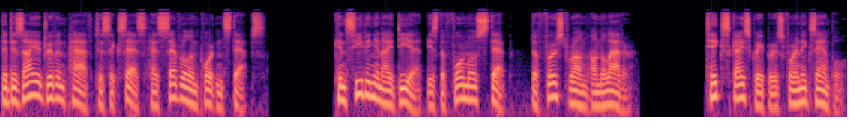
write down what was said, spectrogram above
The desire-driven path to success has several important steps. Conceiving an idea is the foremost step, the first rung on the ladder. Take skyscrapers for an example.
